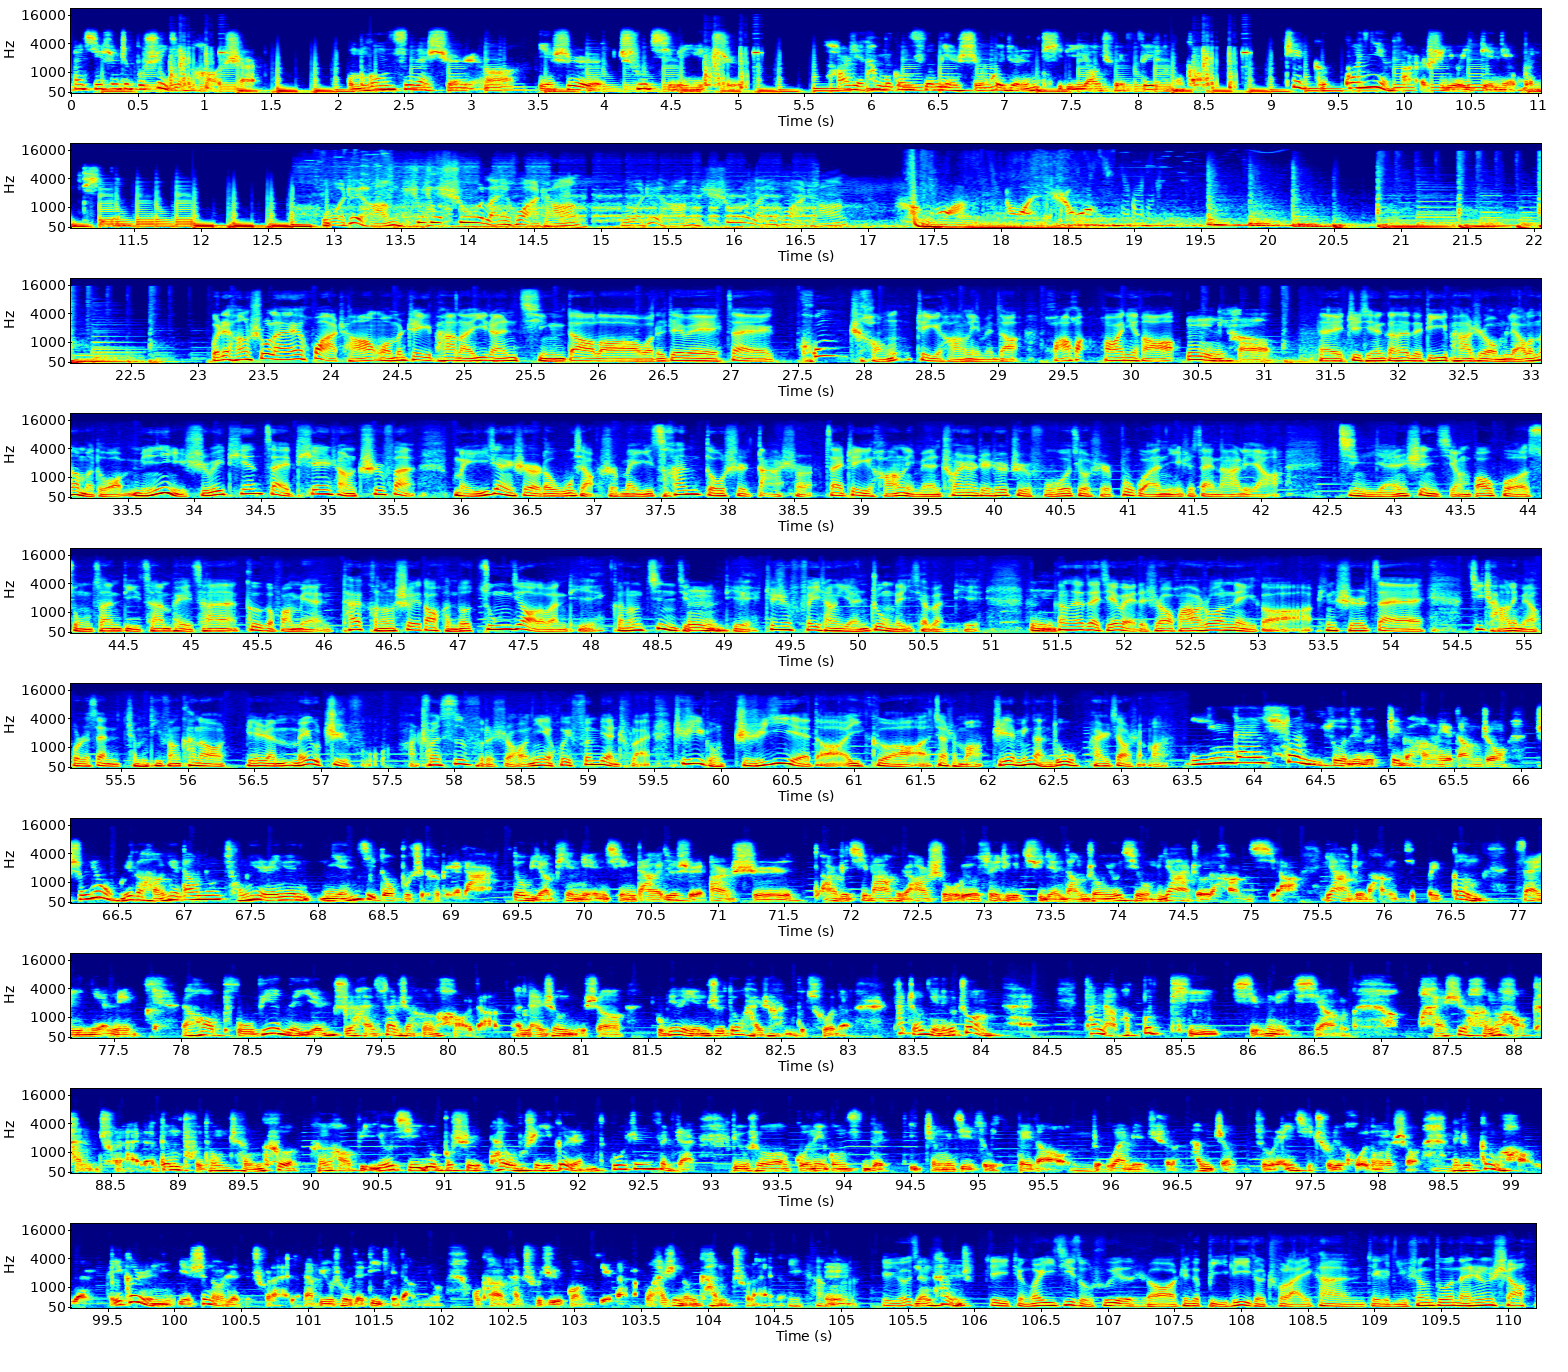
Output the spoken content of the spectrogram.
但其实这不是一件好事儿。我们公司在选人啊，也是出奇的一致，而且他们公司的面试会对人体力要求也非常的高，这个观念反而是有一点点问题的。我这行说说来话长，我这行说来话长。话短说。我这行说来话长，我们这一趴呢，依然请到了我的这位在空乘这一行里面的华华，华华你好，嗯，你好。哎，之前刚才在第一趴时，我们聊了那么多，民以食为天，在天上吃饭，每一件事儿都无小事，每一餐都是大事儿。在这一行里面，穿上这身制服，就是不管你是在哪里啊。谨言慎行，包括送餐、递餐、配餐各个方面，它可能涉及到很多宗教的问题，可能禁忌的问题，这是非常严重的一些问题。嗯，刚才在结尾的时候，华华说，那个平时在机场里面或者在什么地方看到别人没有制服啊，穿私服的时候，你也会分辨出来，这是一种职业的一个叫什么职业敏感度，还是叫什么？应该算作这个这个行业当中，首先我们这个行业当中从业人员年纪都不是特别大，都比较偏年轻，大概就是二十二十七八或者二。二十五六岁这个区间当中，尤其我们亚洲的行企啊，亚洲的行企会更在意年龄，然后普遍的颜值还算是很好的，呃，男生女生普遍的颜值都还是很不错的。他整体那个状态，他哪怕不提行李箱，还是很好看出来的，跟普通乘客很好比。尤其又不是他又不是一个人孤军奋战，比如说国内公司的整个机组飞到外面去了，他们整组人一起处理活动的时候，那就更好认，一个人也是能认得出来的。那比如说我在地铁当中，我看到。他出去逛街干嘛？我还是能看得出来的。你看嘛，就尤其能看出这整个一机组出去的时候，这个比例就出来。一看这个女生多，男生少。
